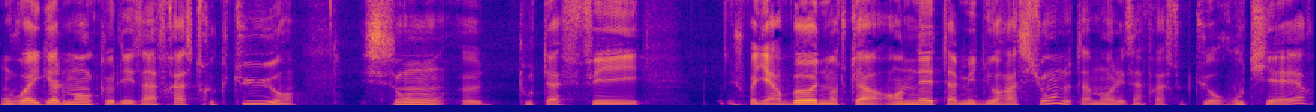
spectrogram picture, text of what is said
On voit également que les infrastructures sont euh, tout à fait, je ne vais pas dire bonnes, mais en tout cas en nette amélioration, notamment les infrastructures routières.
